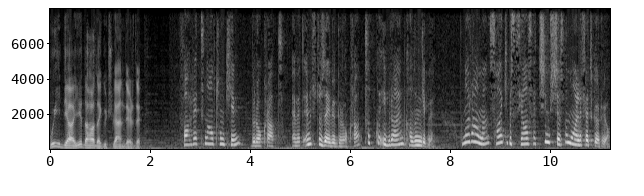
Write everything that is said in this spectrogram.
bu iddiayı daha da güçlendirdi. Fahrettin Altun kim? Bürokrat. Evet en üst düzey bir bürokrat. Tıpkı İbrahim Kalın gibi. Buna rağmen sanki bir siyasetçiymişçesine muhalefet görüyor.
